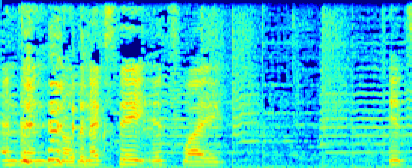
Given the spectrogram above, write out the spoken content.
And then, you know, the next day it's like it's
